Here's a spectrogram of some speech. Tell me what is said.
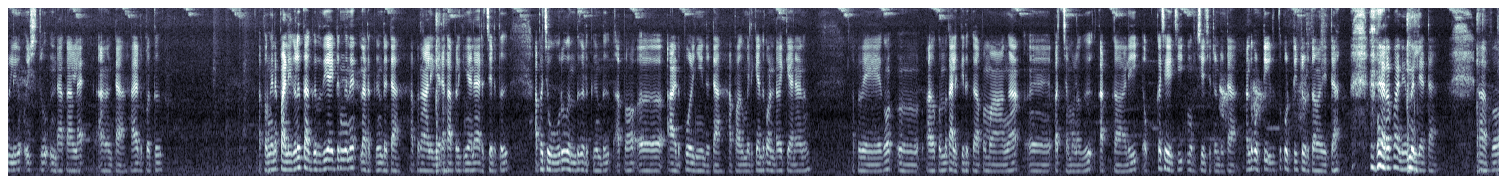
ഉള്ളിയും ഇഷ്ടു ഉണ്ടാക്കാനുള്ള ആ അടുപ്പത്ത്. അപ്പം ഇങ്ങനെ പണികൾ തകൃതിയായിട്ട് ഇങ്ങനെ നടക്കുന്നുണ്ട് കേട്ടോ അപ്പോൾ നാളികേര കപ്പലേക്ക് ഞാൻ അരച്ചെടുത്ത് അപ്പോൾ ചോറ് വെന്ത് കിടക്കുന്നുണ്ട്. അപ്പോൾ അടുപ്പ് ഒഴിഞ്ഞിട്ടുണ്ട് കേട്ടോ അപ്പോൾ അത് മേടിക്കാണ്ട് കൊണ്ട വയ്ക്കാനാണ് അപ്പോൾ വേഗം അതൊക്കെ ഒന്ന് കലക്കിയെടുക്കുക അപ്പോൾ മാങ്ങ പച്ചമുളക് തക്കാളി ഒക്കെ ചേച്ചി മുറിച്ച് വെച്ചിട്ടുണ്ട് കേട്ടാ അതുകൊണ്ട് കൊട്ടി എടുത്ത് കൊട്ടിയിട്ട് കൊടുത്താൽ മതി കേട്ടാ വേറെ പണിയൊന്നുമില്ല കേട്ടാ അപ്പോൾ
